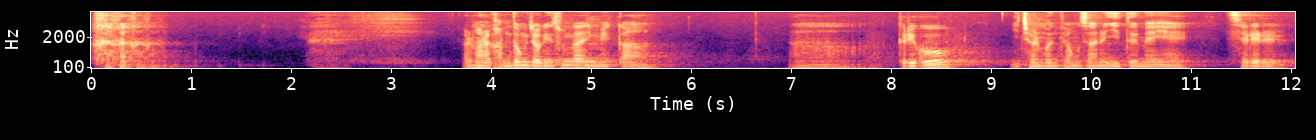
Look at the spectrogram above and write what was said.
얼마나 감동적인 순간입니까? 아, 그리고 이 젊은 병사는 이듬해에 세례를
